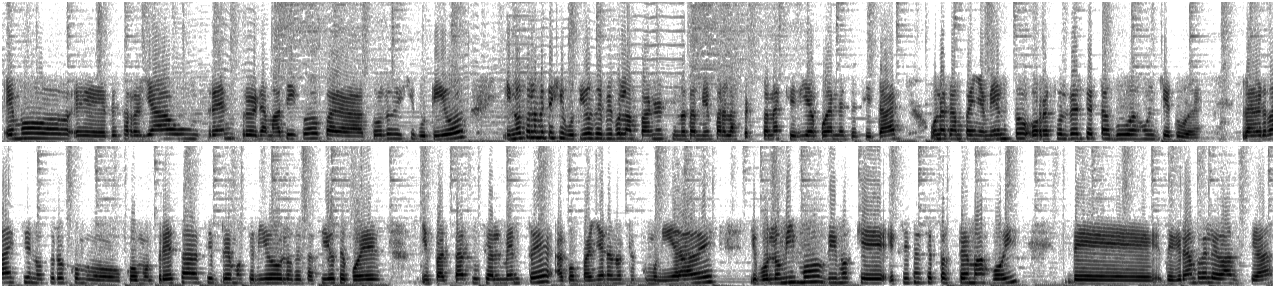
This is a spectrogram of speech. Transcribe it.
hemos eh, desarrollado un tren programático para todos los ejecutivos y no solamente ejecutivos de People and Partners, sino también para las personas que hoy día puedan necesitar un acompañamiento o resolver ciertas dudas o inquietudes. La verdad es que nosotros como, como empresa siempre hemos tenido los desafíos de poder impactar socialmente, acompañar a nuestras comunidades y por lo mismo vimos que existen ciertos temas hoy de, gran relevancia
